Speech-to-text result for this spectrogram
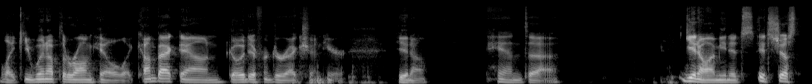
like you went up the wrong hill like come back down go a different direction here you know and uh you know i mean it's it's just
